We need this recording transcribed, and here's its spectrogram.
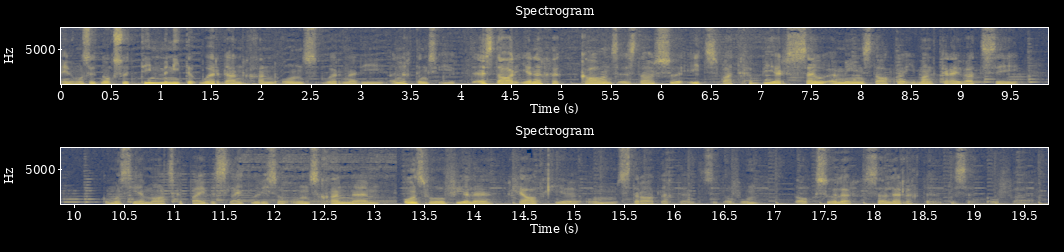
en ons het nog so 10 minute oor dan gaan ons oor na die inligtingsuur. Is daar enige kans is daar so iets wat gebeur sou 'n mens dalk nou iemand kry wat sê kom ons sê 'n maatskappy besluit hoor hierso ons gaan um, ons wil vir julle geld gee om straatligte in te sit of om dalk solar solarligte in te sit of uh,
